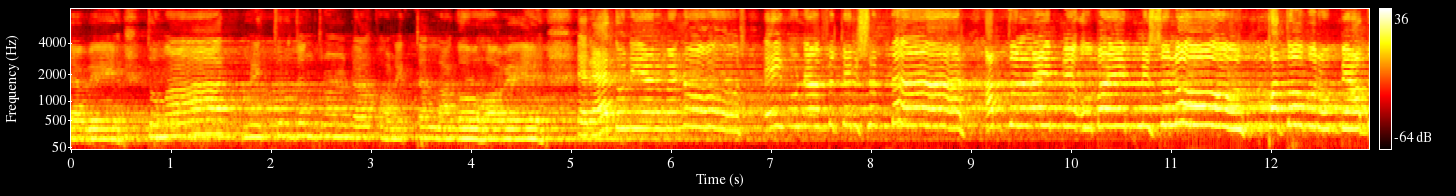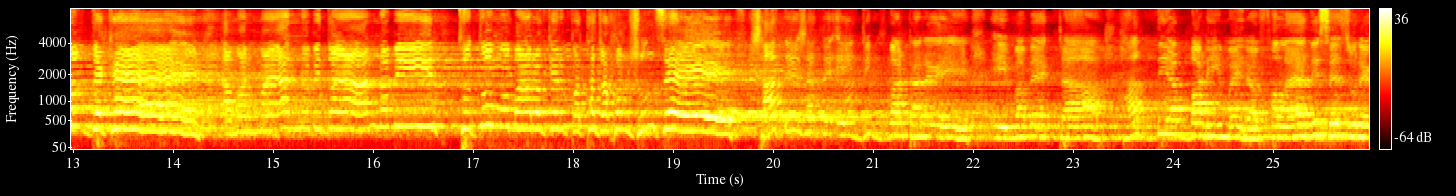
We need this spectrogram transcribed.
যাবে। তোমার মৃত্যুর যন্ত্রণাটা অনেকটা লাঘব হবে। এরা দুনিয়ার মানুষ মুনাফিকের সর্দার আব্দুল্লাহ ইবনে উবাই ইবনে সুলুল কত বড় বেয়াদব দেখে আমার মায়ার নবী, দয়ার নবীর থুতু মুবারকের কথা যখন শুনছে, সাথে সাথে এই ডিব্বাটারে এইভাবে একটা হাত দিয়া বাড়ি মাইরা ফালায়া দিছে জুরে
